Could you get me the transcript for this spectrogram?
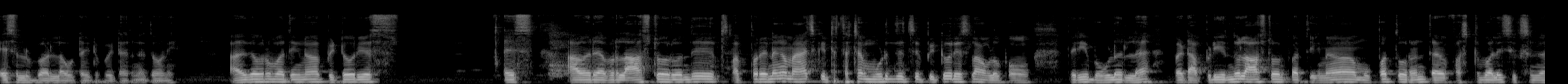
ஹேசல்வுட் பாலில் அவுட் ஆகிட்டு போயிட்டாருங்க தோனி. அதுக்கப்புறம் பார்த்தீங்கன்னா பிட்டோரியஸ் எஸ். அவர் அப்புறம் லாஸ்ட் ஓவர் வந்து அப்புறம் என்னங்க மேட்ச் கிட்டத்தட்ட முடிஞ்சிச்சு. பிட்டோரியஸ்லாம் அவ்வளோ போகும் பெரிய பவுலர் இல்லை. பட் அப்படி இருந்தும் லாஸ்ட் ஓவர் பார்த்தீங்கன்னா முப்பத்தோரு ரன் தேவை ஃபஸ்ட்டு பாலே சிக்ஸுங்க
